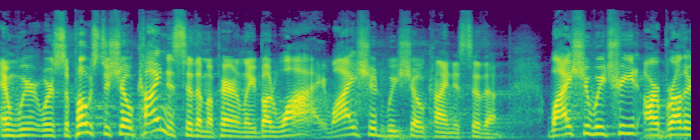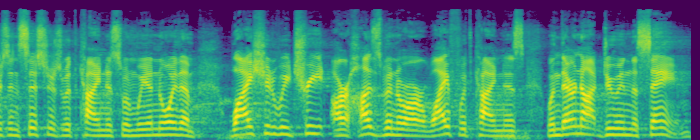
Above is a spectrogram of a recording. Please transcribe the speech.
and we're, we're supposed to show kindness to them, apparently, but why? Why should we show kindness to them? Why should we treat our brothers and sisters with kindness when we annoy them? Why should we treat our husband or our wife with kindness when they're not doing the same?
